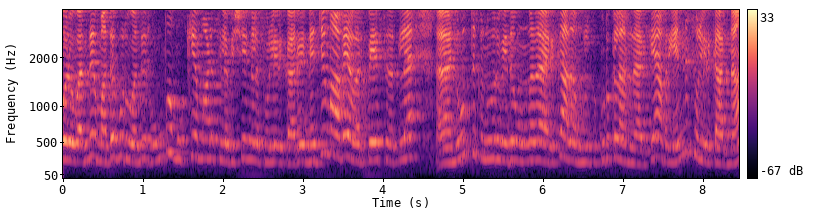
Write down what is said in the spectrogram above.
ஒரு வந்து மதகுரு வந்து ரொம்ப முக்கியமான சில விஷயங்களை சொல்லியிருக்காரு. நிஜமாவே அவர் பேசுறதுல நூத்துக்கு நூறு வீதம் உண்மைதான் இருக்கு. அதை உங்களுக்கு கொடுக்கலாம்னு தான் இருக்கேன். அவர் என்ன சொல்லியிருக்காருன்னா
